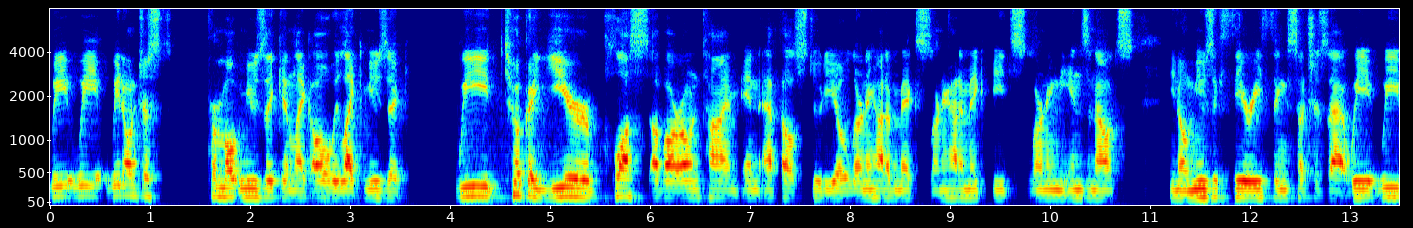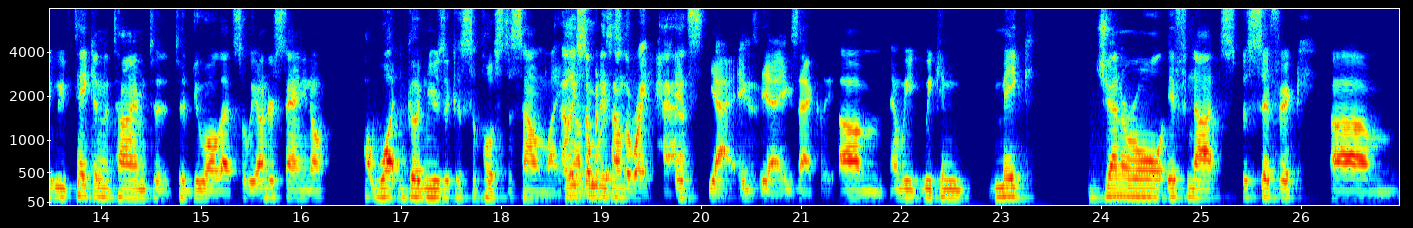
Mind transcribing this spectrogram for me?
we we we don't just promote music and like oh we like music we took a year plus of our own time in fl studio learning how to mix learning how to make beats learning the ins and outs you know music theory things such as that. We we we've taken the time to to do all that so we understand you know what good music is supposed to sound like at least somebody's words on the right path. It's yeah. ex- yeah exactly. Um and we we can make general if not specific um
